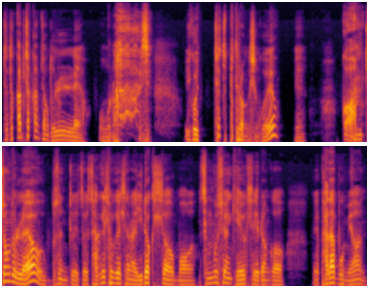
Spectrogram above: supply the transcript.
저도 깜짝깜짝 놀래요. 어머나. 이거 채찌피트로 한 것인 거예요? 예. 깜짝 놀래요. 무슨 저, 저 자기소개서나 이력서, 뭐 직무수행 계획서 이런 거 예, 받아보면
